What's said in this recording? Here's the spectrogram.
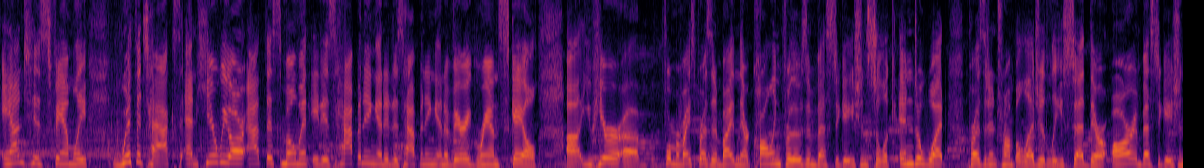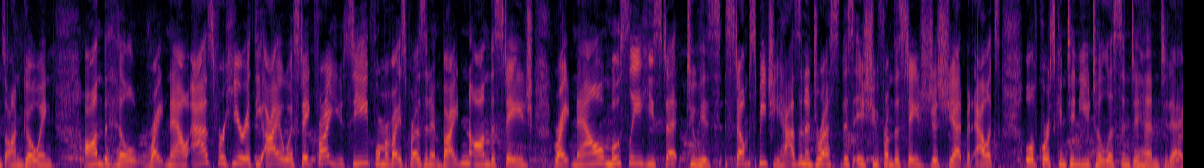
and his family with attacks. And here we are at this moment. It is happening, and it is happening in a very grand scale. Uh, you hear uh, former Vice President Biden there calling for those investigations to look into what President Trump allegedly said. There are investigations ongoing on the Hill right now. As for here at the Iowa Steak Fry, you see former Vice President Biden on the stage right now. Mostly he's stuck to his stump speech. He hasn't addressed this issue from the stage just yet, but Alex will, of course, continue to listen to him today.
